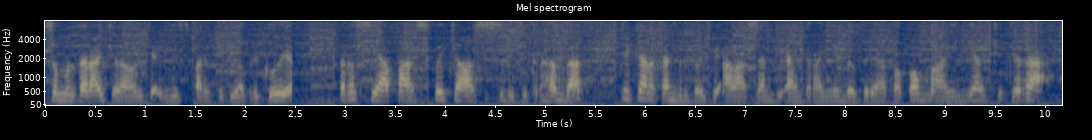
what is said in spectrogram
Sementara jelang Liga Inggris paruh kedua bergulir, persiapan skuad Chelsea sedikit terhambat dikarenakan berbagai alasan di antaranya beberapa pemain yang cedera.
